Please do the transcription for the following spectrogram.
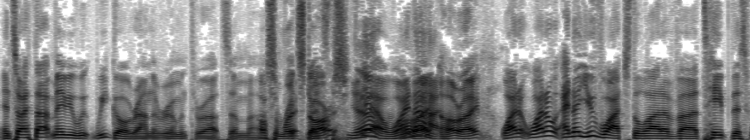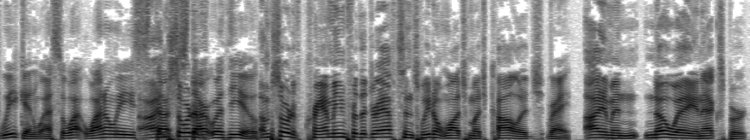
And so I thought maybe we, we go around the room and throw out some. Uh, Oh, some red stars? Yeah, Yeah. why All not? right, all right. Why don't, why don't I know you've watched a lot of uh, tape this weekend, Wes? So why, why don't we start, I'm sort start of, with you? I'm sort of cramming for the draft since we don't watch much college. Right. I am in no way an expert.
